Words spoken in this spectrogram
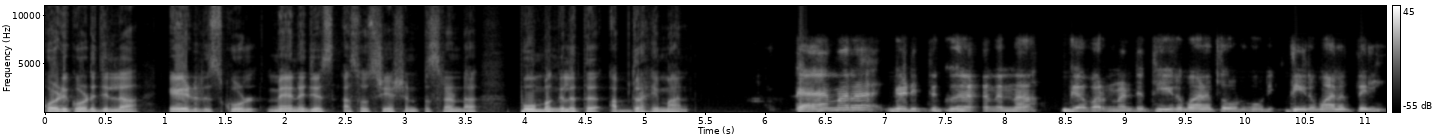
കോഴിക്കോട് ജില്ലാ aided school managers association president Poombangalath Abdurahiman. Camera ഘടിപ്പിക്കുകയെന്ന ഗവൺമെന്റ് തീരുമാനത്തോടുകൂടി തീരുമാനത്തിൽ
